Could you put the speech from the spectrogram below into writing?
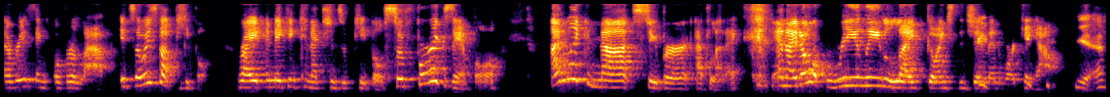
everything overlap, it's always about people, right? And making connections with people. So for example, I'm like not super athletic and I don't really like going to the gym and working out. Yeah.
